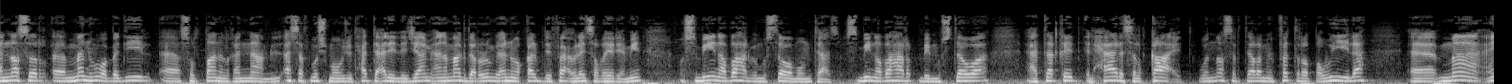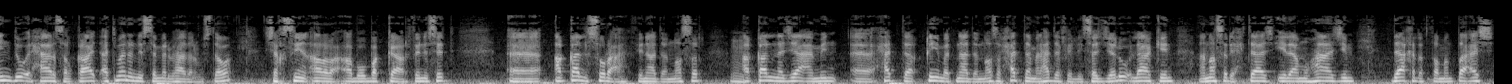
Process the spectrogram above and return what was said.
النصر من هو بديل سلطان الغنام؟ للأسف مش موجود. حتى علي اللجامي أنا ما أقدر ألوم لأنه قلب دفاع وليس ظهير يمين. اسبينا ظهر بمستوى ممتاز. اسبينا ظهر بمستوى أعتقد الحارس القائد والنصر ترى من فترة طويلة آه، ما عنده الحارس القائد. أتمنى أنه يستمر بهذا المستوى. شخصيا أرى أبو بكار فينيست آه، أقل سرعة في نادي النصر. أقل نجاعة من آه، حتى قيمة نادي النصر حتى مع الهدف اللي سجله لكن النصر يحتاج إلى مهاجم داخل ال 18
